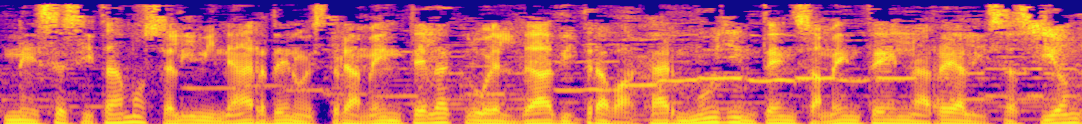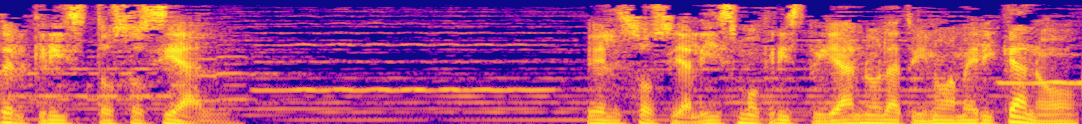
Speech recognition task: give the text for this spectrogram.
Necesitamos eliminar de nuestra mente la crueldad y trabajar muy intensamente en la realización del Cristo social. El socialismo cristiano latinoamericano,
